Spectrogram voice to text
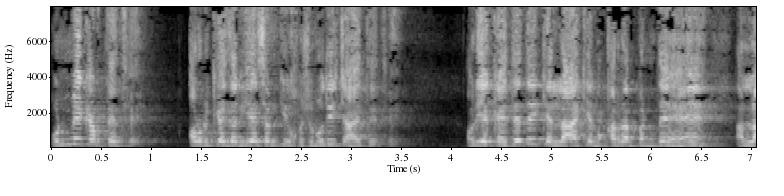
ان میں کرتے تھے اور ان کے ذریعے سے ان کی خوشنودی چاہتے تھے۔ اور یہ کہتے تھے کہ اللہ کے مقرب بندے ہیں۔ اللہ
